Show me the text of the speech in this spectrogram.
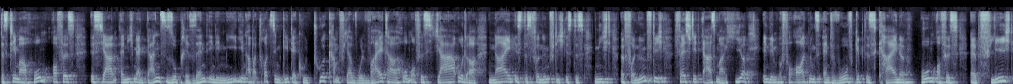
das Thema Homeoffice ist ja nicht mehr ganz so präsent in den Medien, aber trotzdem geht der Kulturkampf ja wohl weiter. Homeoffice ja oder nein, ist es vernünftig, ist es nicht äh, vernünftig? Fest steht erstmal hier in dem Verordnungsentwurf gibt es keine Homeoffice-Pflicht.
